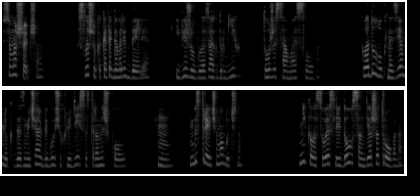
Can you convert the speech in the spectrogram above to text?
Сумасшедшая. Слышу, как это говорит Делия, и вижу в глазах других то же самое слово. Кладу лук на землю, когда замечаю бегущих людей со стороны школы. Хм, быстрее, чем обычно. Николас, Уэсли и Доусон держат Рована,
